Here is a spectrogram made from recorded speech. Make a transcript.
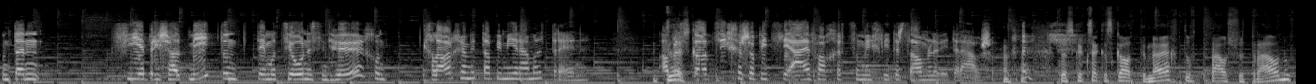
und dann Fieber ist halt mit und die Emotionen sind hoch und klar kommen da bei mir auch mal Tränen. Aber es geht sicher schon ein bisschen einfacher, um mich wieder zu sammeln, wieder auch schon. du hast gesagt, es geht dir nach, du baust Vertrauen auf.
